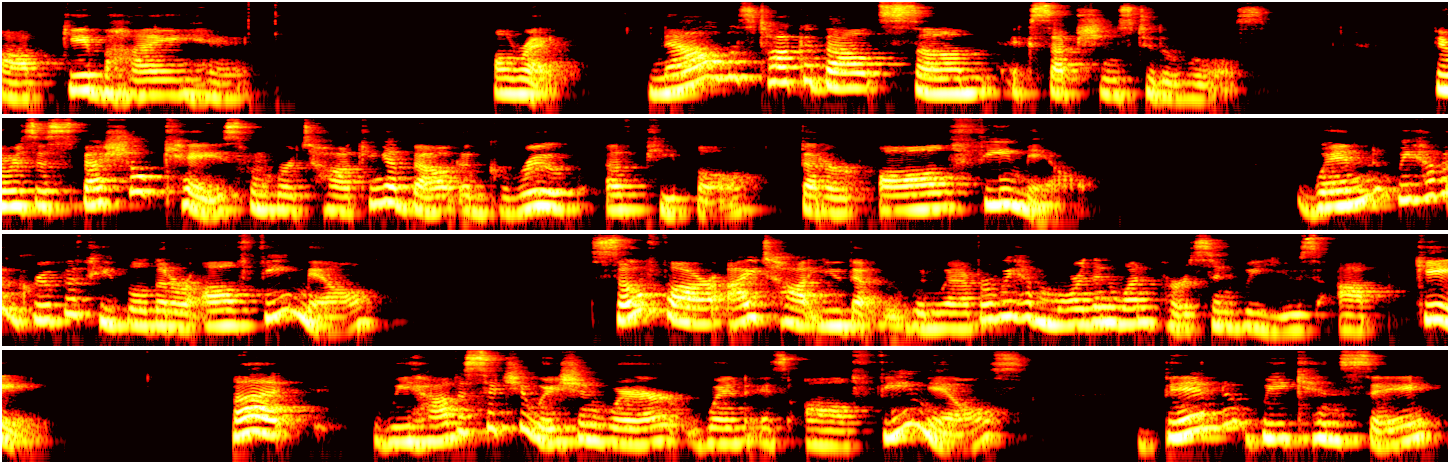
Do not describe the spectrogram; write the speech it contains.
apke आपके All right. Now let's talk about some exceptions to the rules. There is a special case when we're talking about a group of people that are all female. When we have a group of people that are all female, so far I taught you that whenever we have more than one person, we use apke. But we have a situation where when it's all females, then we can say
